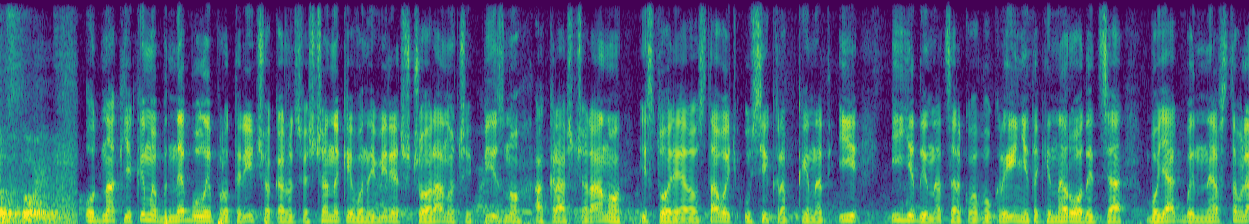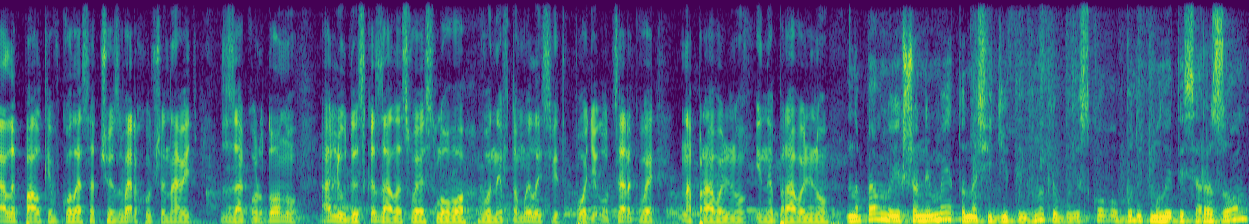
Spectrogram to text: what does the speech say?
достойне. Однак, якими б не були протиріччя, кажуть священники, вони вірять, що рано чи пізно, а краще рано, історія розставить усі крапки над і, і єдина церква в Україні таки народиться. Бо як би не вставляли палки в колеса чи зверху, чи навіть з-за кордону, а люди сказали своє слово. Вони втомились від поділу церкви на правильну і неправильну. Напевно, якщо не ми, то наші діти і внуки обов'язково будуть молитися разом,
